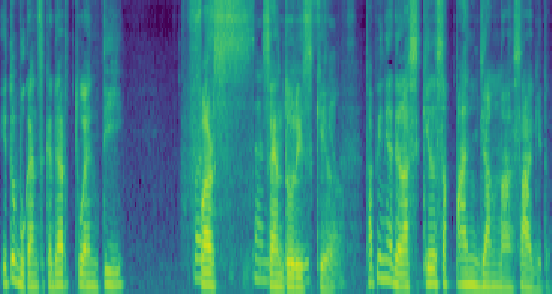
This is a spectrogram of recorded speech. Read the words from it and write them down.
itu bukan sekedar 20 first century skill. tapi ini adalah skill sepanjang masa gitu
